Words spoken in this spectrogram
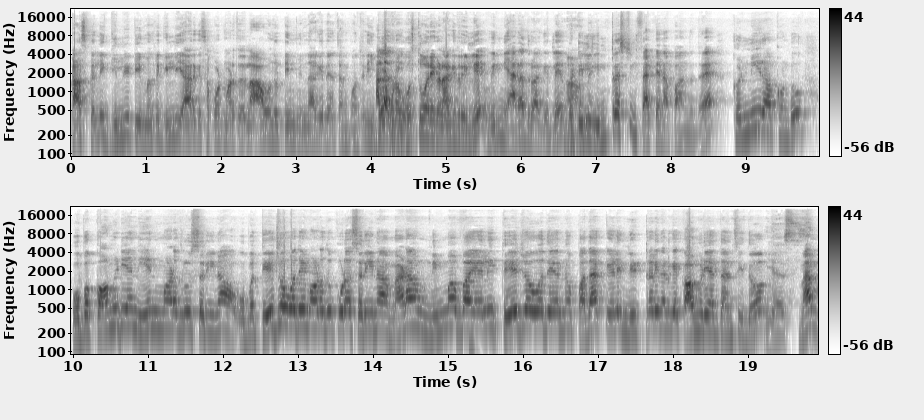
ಟಾಸ್ಕ್ ಅಲ್ಲಿ ಗಿಲ್ಲಿ ಟೀಮ್ ಅಂದ್ರೆ ಗಿಲ್ಲಿ ಯಾರಿಗೆ ಸಪೋರ್ಟ್ ಮಾಡ್ತಿದ್ರಲ್ಲ ಆ ಒಂದು ಟೀಮ್ ವಿನ್ ಆಗಿದೆ ಅಂತ ಅನ್ಕೊಂತೀನಿ. ಕೂಡ ಉಸ್ತುವಾರಿಗಳಾಗಿದ್ರೆ ಇಲ್ಲಿ. ವಿನ್ ಯಾರಾದ್ರೂ ಆಗಿರ್ಲಿ ಬಟ್ ಇಲ್ಲಿ ಇಂಟ್ರೆಸ್ಟಿಂಗ್ ಫ್ಯಾಕ್ಟ್ ಏನಪ್ಪಾ ಅಂತಂದ್ರೆ ಕಣ್ಣೀರ್ ಹಾಕೊಂಡು ಒಬ್ಬ ಕಾಮಿಡಿಯನ್ ಏನ್ ಮಾಡಿದ್ರು ಸರಿನಾ ಒಬ್ಬ ತೇಜೋವಧೆ ಮಾಡೋದು ಕೂಡ ಸರಿನಾ? ಮೇಡಮ್ ನಿಮ್ಮ ಬಾಯಲ್ಲಿ ತೇಜೋವಧೆ ಅನ್ನೋ ಪದ ಕೇಳಿ ಲಿಟ್ರಲಿ ನನಗೆ ಕಾಮಿಡಿ ಅಂತ ಅನ್ಸಿದ್ದು. ಎಸ್ ಮ್ಯಾಮ್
